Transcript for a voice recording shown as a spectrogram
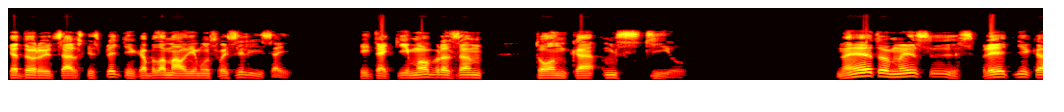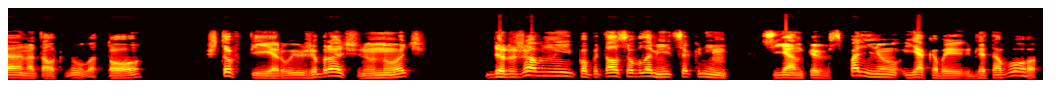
которую царский сплетник обломал ему с Василисой, и таким образом тонко мстил. На эту мысль сплетника натолкнуло то, что в первую же брачную ночь Державный попытался вломиться к ним с Янкой в спальню якобы для того,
